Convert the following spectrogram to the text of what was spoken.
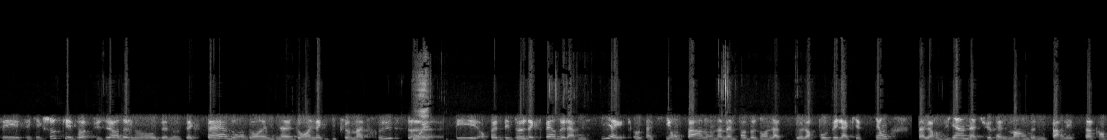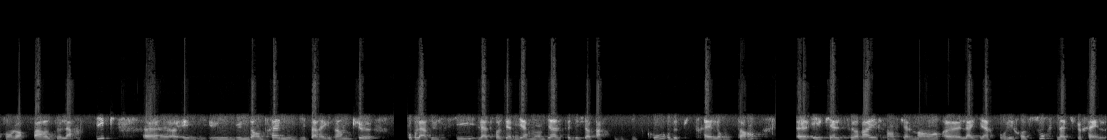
c'est quelque chose qu'évoquent plusieurs de nos de nos experts, dont, dont, un, dont un ex-diplomate russe. Oui. Euh, et en fait, des deux experts de la Russie à, qui on parle, on n'a même pas besoin de, de, leur poser la question. Ça leur vient naturellement de nous parler de ça quand on leur parle de l'Arctique. Euh, une, une d'entre elles nous dit, par exemple, que pour la Russie, la Troisième Guerre mondiale fait déjà partie du discours depuis très longtemps et qu'elle sera essentiellement euh, la guerre pour les ressources naturelles.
